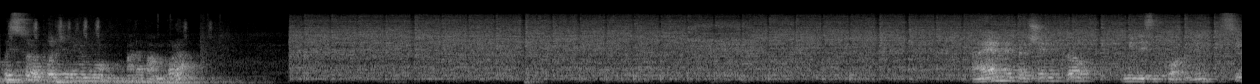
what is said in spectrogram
Questo lo appoggeremo alla bambola. AM 300 millisecondi? Sì.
